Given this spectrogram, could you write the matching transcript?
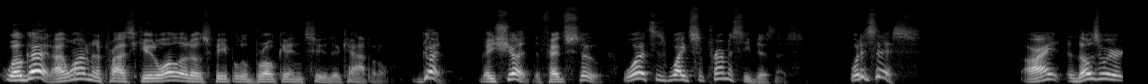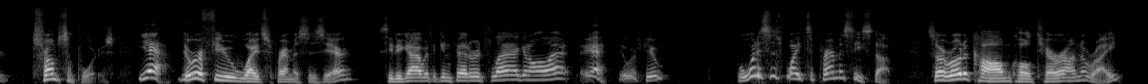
Well, good. I want them to prosecute all of those people who broke into the Capitol. Good. They should. The feds do. What's this white supremacy business? What is this? All right. Those were Trump supporters. Yeah, there were a few white supremacists there. See the guy with the Confederate flag and all that? Yeah, there were a few. But what is this white supremacy stuff? So I wrote a column called Terror on the Right.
